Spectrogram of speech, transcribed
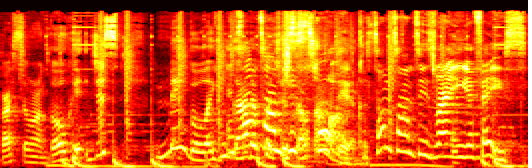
restaurant. Go hit. Just mingle. Like you And gotta put yourself just out there. cause sometimes he's right in your face.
